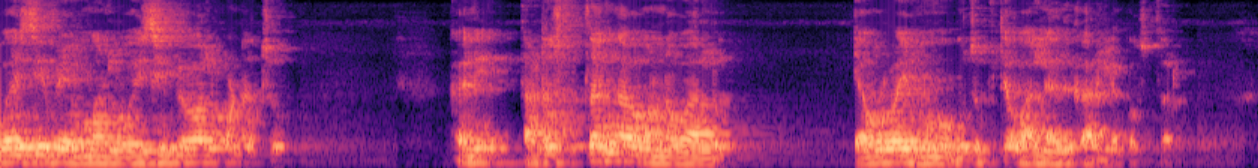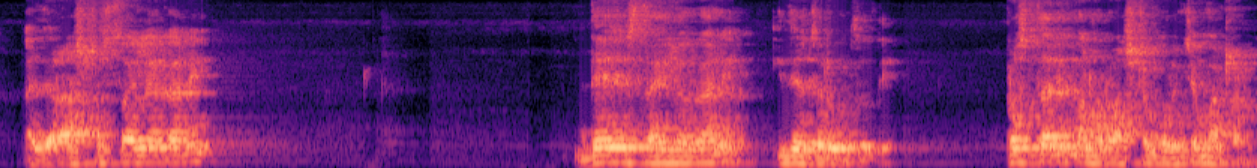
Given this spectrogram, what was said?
వైసీపీ అభిమానులు వైసీపీ వాళ్ళకు ఉండొచ్చు. కానీ తటస్థంగా ఉన్న వాళ్ళు ఎవరి వైపు మొగ్గు చూపితే వాళ్ళే అధికారంలోకి వస్తారు. అది రాష్ట్ర స్థాయిలో కానీ దేశ స్థాయిలో కానీ ఇదే జరుగుతుంది. ప్రస్తుతానికి మనం రాష్ట్రం గురించి మాట్లాడుకుందాం.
